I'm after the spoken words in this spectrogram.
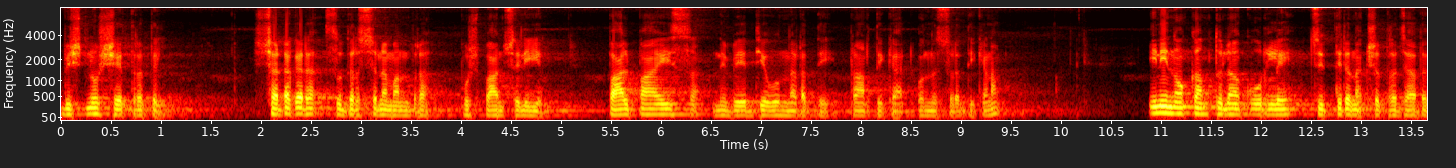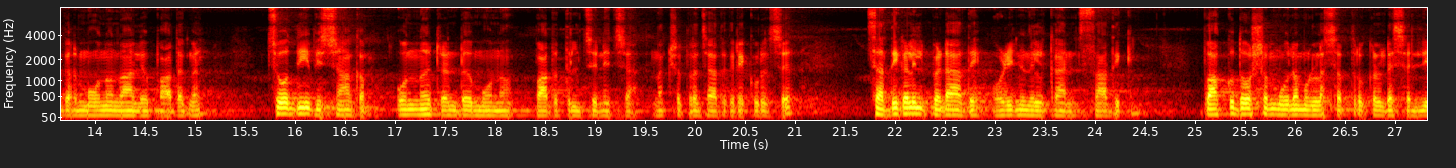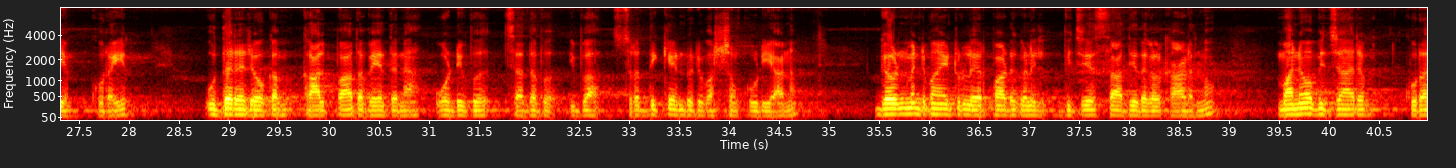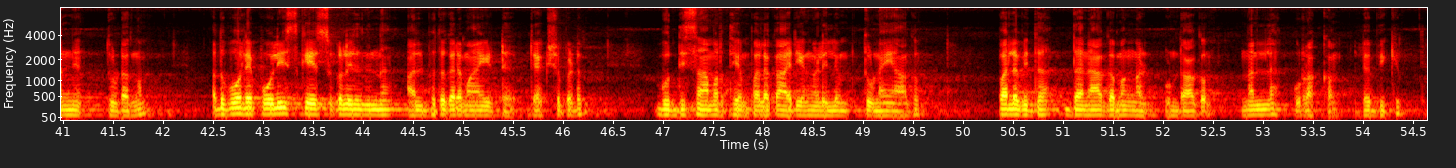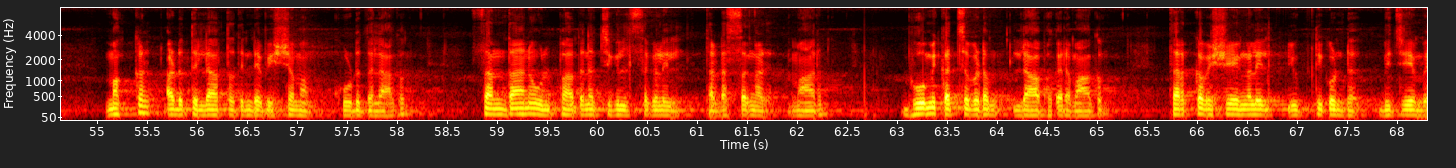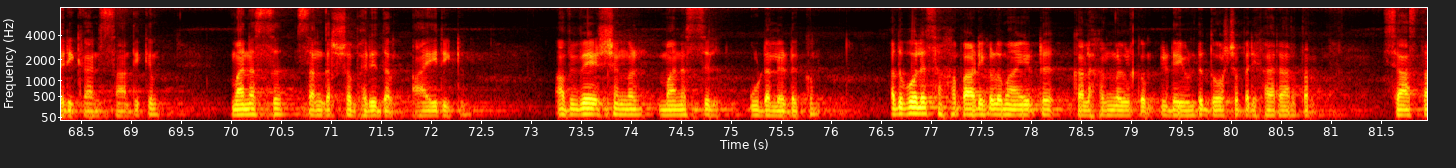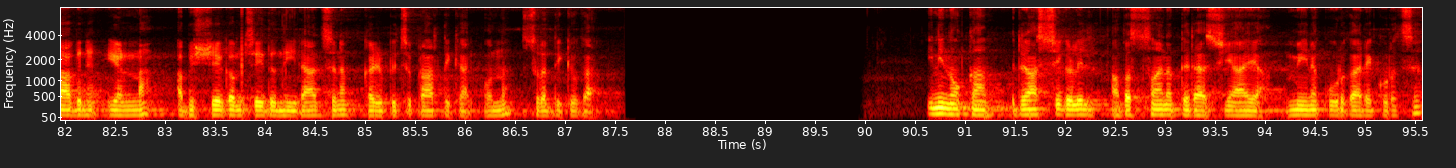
വിഷ്ണു ക്ഷേത്രത്തിൽ ഷടകര സുദർശന മന്ത്ര പുഷ്പാഞ്ജലിയും പാൽപായസ നിവേദ്യവും നടത്തി പ്രാർത്ഥിക്കാൻ ഒന്ന് ശ്രദ്ധിക്കണം. ഇനി നോക്കാം തുലാക്കൂറിലെ ചിത്തിര നക്ഷത്ര ജാതകർ മൂന്ന് നാല് പാദങ്ങൾ. ചോതി വിശാഖം ഒന്ന് രണ്ട് മൂന്ന് പാദത്തിൽ ജനിച്ച നക്ഷത്ര ജാതകരെക്കുറിച്ച് ചതികളിൽ പെടാതെ ഒഴിഞ്ഞു നിൽക്കാൻ സാധിക്കും. വാക്കുദോഷം മൂലമുള്ള ശത്രുക്കളുടെ ശല്യം കുറയും. ഉദരരോഗം കാൽപാദവേദന ഒടിവ് ചതവ് ഇവ ശ്രദ്ധിക്കേണ്ട ഒരു വർഷം കൂടിയാണ്. ഗവൺമെന്റുമായിട്ടുള്ള ഏർപ്പാടുകളിൽ വിജയസാധ്യതകൾ കാണുന്നു. മനോവിചാരം കുറഞ്ഞ് തുടങ്ങും. അതുപോലെ പോലീസ് കേസുകളിൽ നിന്ന് അത്ഭുതകരമായിട്ട് രക്ഷപ്പെടും. ബുദ്ധിസാമർഥ്യം പല കാര്യങ്ങളിലും തുണയാകും. പലവിധ ധനാഗമങ്ങൾ ഉണ്ടാകും. നല്ല ഉറക്കം ലഭിക്കും. മക്കൾ അടുത്തില്ലാത്തതിന്റെ വിഷമം കൂടുതലാകും. സന്താന ഉൽപാദന ചികിത്സകളിൽ തടസ്സങ്ങൾ മാറും. ഭൂമി കച്ചവടം ലാഭകരമാകും. തർക്ക വിഷയങ്ങളിൽ യുക്തി കൊണ്ട് വിജയം വരിക്കാൻ സാധിക്കും. മനസ്സ് സംഘർഷഭരിതം ആയിരിക്കും. അവിവേശങ്ങൾ മനസ്സിൽ ഉടലെടുക്കും. അതുപോലെ സഹപാഠികളുമായിട്ട് കലഹങ്ങൾക്കും ഇടയുണ്ട് ദോഷപരിഹാരാർത്ഥം. ശാസ്താവിന് എണ്ണ അഭിഷേകം ചെയ്ത് നീരാജനം കഴിപ്പിച്ച് പ്രാർത്ഥിക്കാൻ ഒന്ന് ശ്രദ്ധിക്കുക. ഇനി നോക്കാം രാശികളിൽ അവസാനത്തെ രാശിയായ മീനക്കൂറുകാരെക്കുറിച്ച്.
